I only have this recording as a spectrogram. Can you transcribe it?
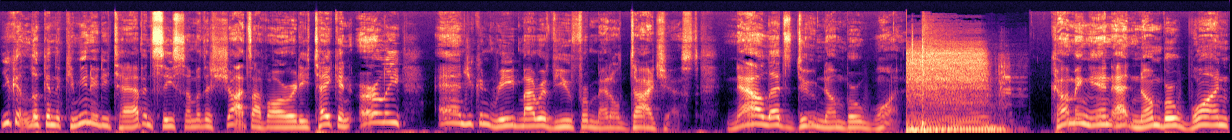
you can look in the community tab and see some of the shots I've already taken early, and you can read my review for Metal Digest. Now, let's do number one. Coming in at number one,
